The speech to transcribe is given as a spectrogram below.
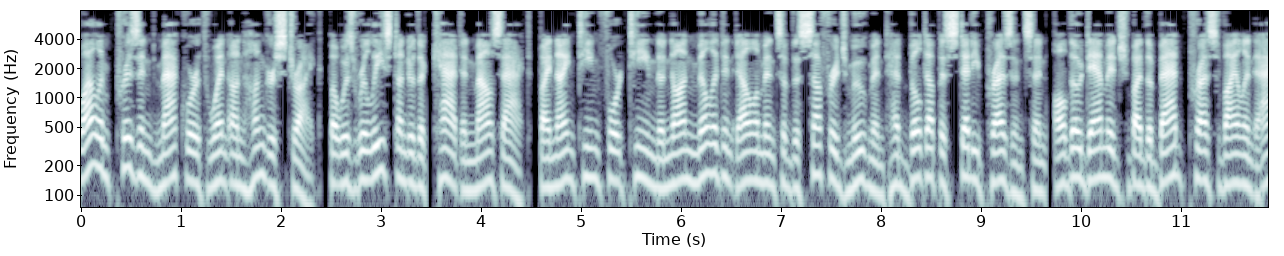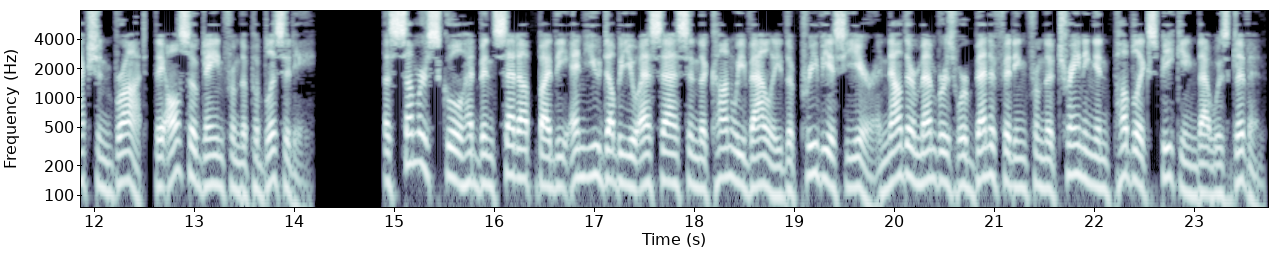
While imprisoned Mackworth went on hunger strike, but was released under the «Cat and Mouse Act». By 1914 the non-militant elements of the suffrage movement had built up a steady presence and, although damaged by the bad press violent action brought, they also gained from the publicity. A summer school had been set up by the NUWSS in the Conwy Valley the previous year and now their members were benefiting from the training in public speaking that was given.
